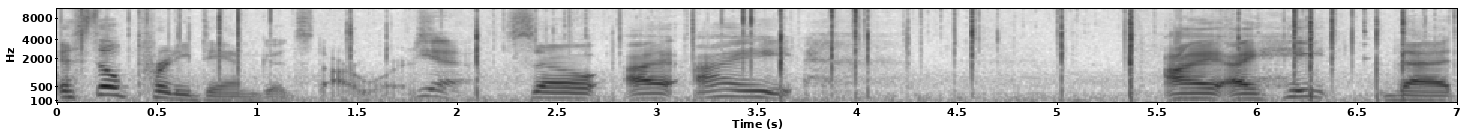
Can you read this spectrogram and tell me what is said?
is still pretty damn good Star Wars. Yeah. So I I I, I hate that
